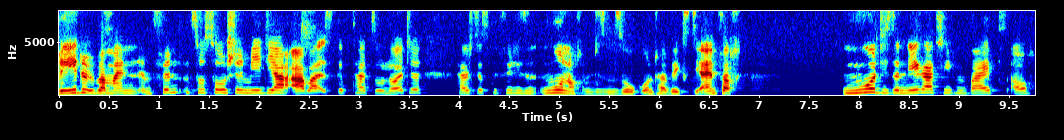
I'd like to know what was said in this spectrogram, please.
rede über mein Empfinden zu Social Media, aber es gibt halt so Leute, habe ich das Gefühl, die sind nur noch in diesem Sog unterwegs, die einfach nur diese negativen Vibes auch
